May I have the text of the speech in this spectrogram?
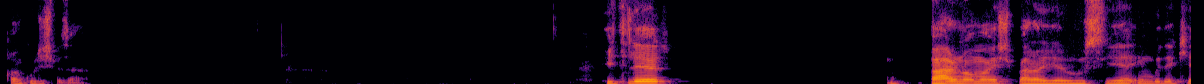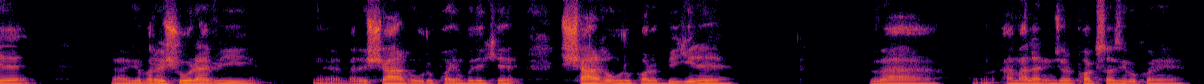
می‌خوان گولش بزنن هیتلر برنامهش برای روسیه این بوده که یا برای شوروی برای شرق اروپا این بوده که شرق اروپا رو بگیره و عملا اینجا رو پاکسازی بکنه.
